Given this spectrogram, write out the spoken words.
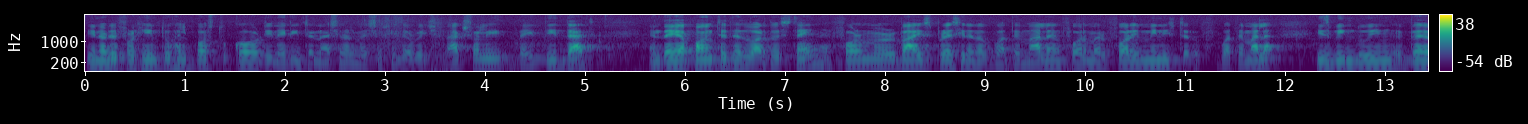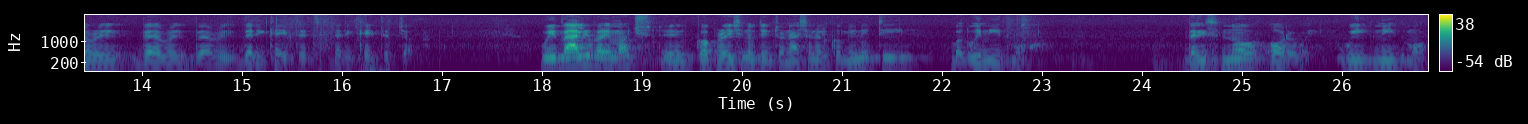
in order for him to help us to coordinate international measures in the region. Actually, they did that, and they appointed Eduardo Stein, former vice president of Guatemala and former foreign minister of Guatemala. He's been doing a very, very, very dedicated, dedicated job. We value very much the cooperation of the international community, but we need more. There is no other way. We need more.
